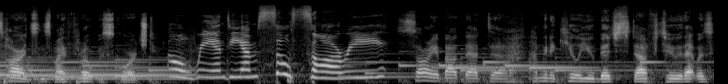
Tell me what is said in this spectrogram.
it's hard since my throat was scorched. Oh, Randy, I'm so sorry. Sorry about that. Uh, I'm gonna kill you, bitch stuff too. That was.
